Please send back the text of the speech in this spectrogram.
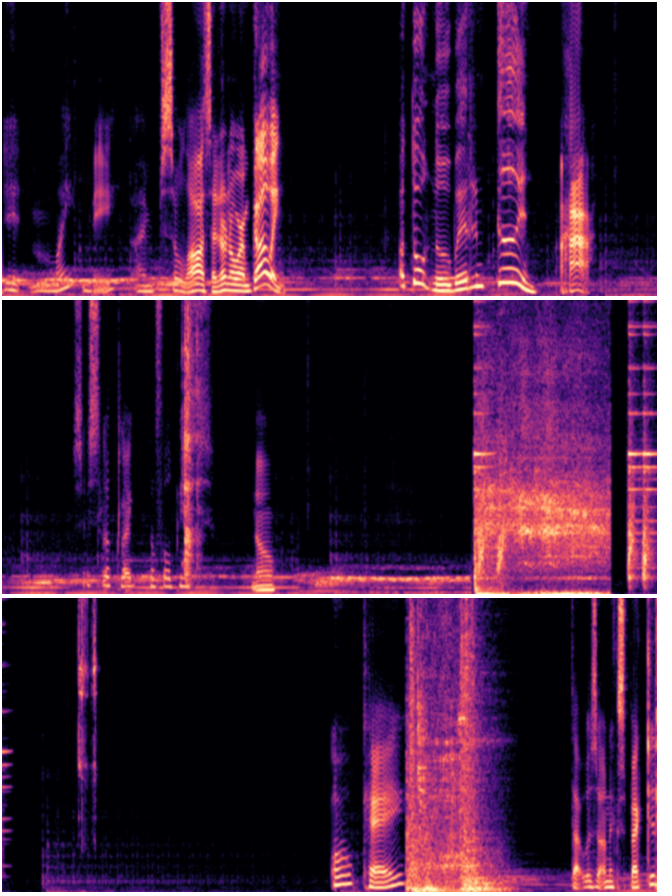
It might be. I'm so lost. I don't know where I'm going. I don't know where I'm going. Aha. Does this look like the full piece? No. Okay. That was unexpected.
